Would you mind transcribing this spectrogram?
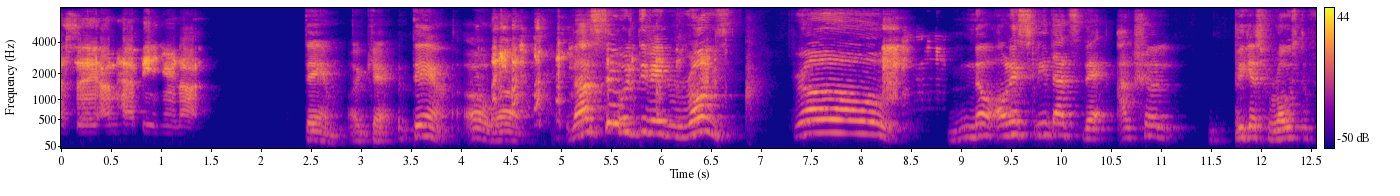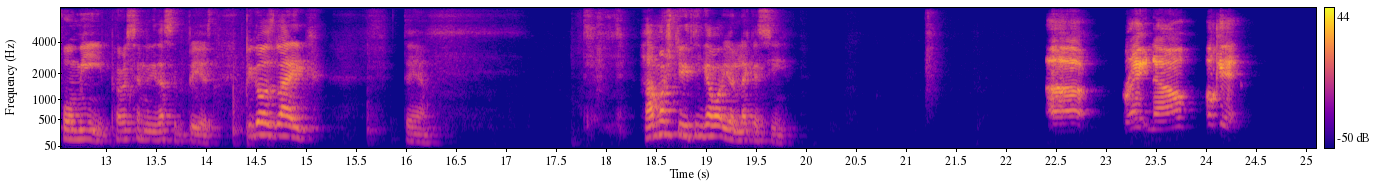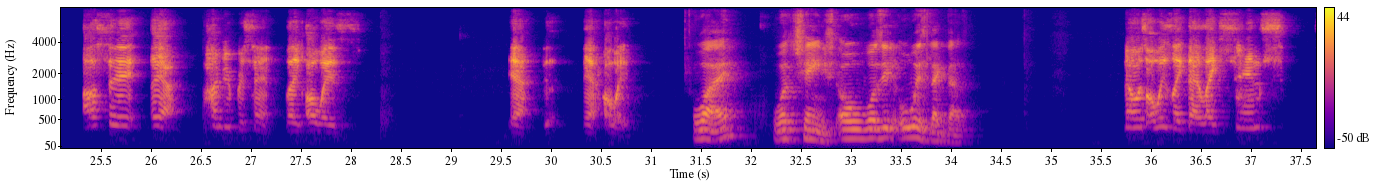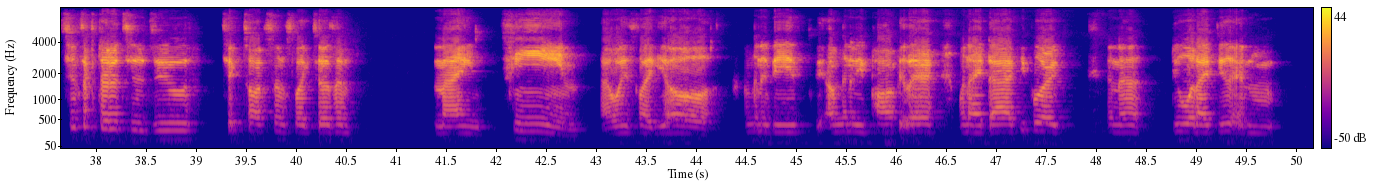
I say I'm happy and you're not. Damn. Okay. Damn. Oh wow. That's the ultimate roast, bro. No, honestly, that's the actual biggest roast for me personally. That's the biggest because, like, damn. How much do you think about your legacy? Uh, right now, okay, I'll say yeah, hundred percent, like always. Yeah, yeah, always. Why? What changed? Or was it always like that? No, it's always like that. Like since since I started to do TikTok since like 2019, I always like, yo, I'm gonna be I'm gonna be popular. When I die, people are gonna do what I do, and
